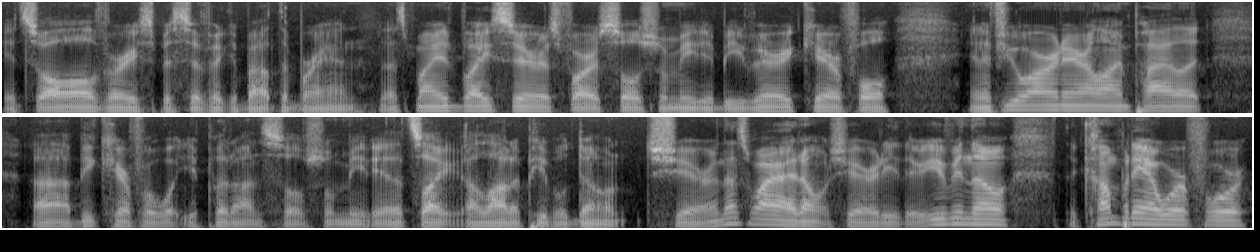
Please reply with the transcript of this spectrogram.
It's all very specific about the brand. That's my advice there as far as social media. Be very careful, and if you are an airline pilot, uh, be careful what you put on social media. That's like a lot of people don't share, and that's why I don't share it either. Even though the company I work for,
